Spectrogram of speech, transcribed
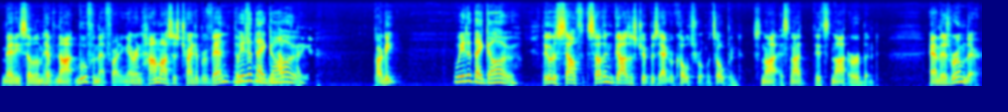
Many, some of them have not moved from that fighting area, and Hamas is trying to prevent them. Where did they go? Pardon me? Where did they go? They go to south southern Gaza Strip is agricultural. It's open. It's not. It's not. It's not urban, and there's room there.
